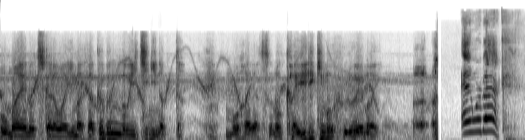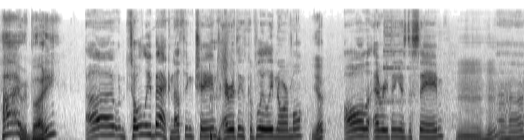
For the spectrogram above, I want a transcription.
お前の力は今100分の1になった。もはやその怪力も震えまい everybody. Uh, totally back. Nothing changed. Everything's completely normal. Yep. All everything is the same. Mm-hmm. Uh huh.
